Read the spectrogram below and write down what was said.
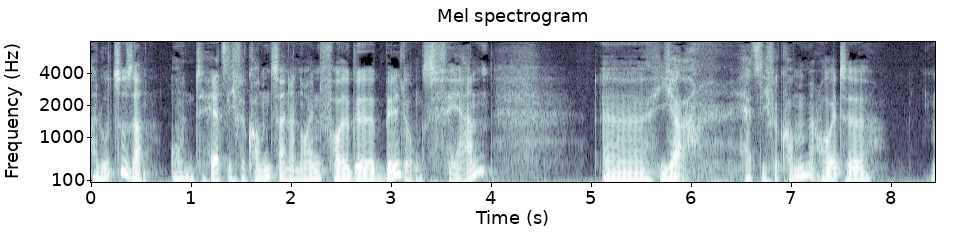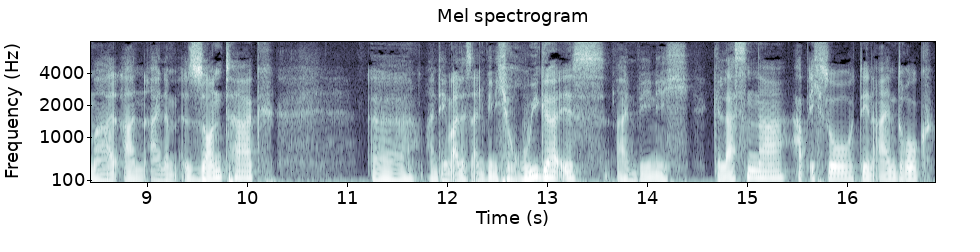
Hallo zusammen und herzlich willkommen zu einer neuen Folge Bildungsfern. Äh, ja, herzlich willkommen heute mal an einem Sonntag, äh, an dem alles ein wenig ruhiger ist, ein wenig gelassener, habe ich so den Eindruck.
